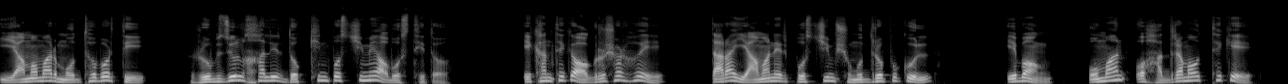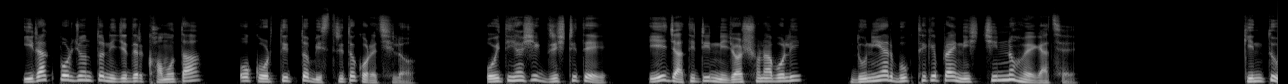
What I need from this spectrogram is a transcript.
ইয়ামামার মধ্যবর্তী রুবজুল খালির দক্ষিণ পশ্চিমে অবস্থিত। এখান থেকে অগ্রসর হয়ে তারা ইয়ামানের পশ্চিম সমুদ্রপুকুল এবং ওমান ও হাদ্রামাউত থেকে ইরাক পর্যন্ত নিজেদের ক্ষমতা ও কর্তৃত্ব বিস্তৃত করেছিল। ঐতিহাসিক দৃষ্টিতে এ জাতিটির নিদর্শনাবলী দুনিয়ার বুক থেকে প্রায় নিশ্চিহ্ন হয়ে গেছে। কিন্তু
